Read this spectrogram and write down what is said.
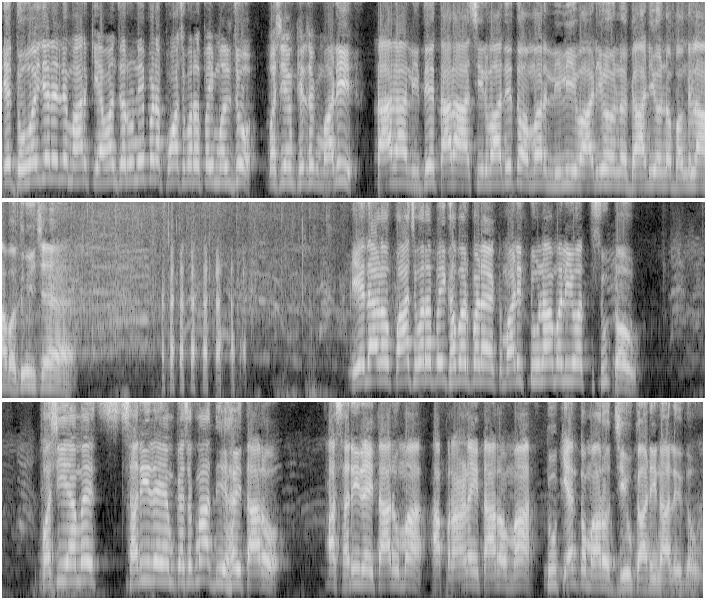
એ ધોવાઈ જાય ને એટલે મારે કહેવાની જરૂર નહીં પડે. પાંચ વર્ષ પછી મળજો. પછી એમ કહે છે કે માડી, તારા લીધે તારા આશીર્વાદે તો અમારે લીલી વાડીઓ ને ગાડીઓ ને બંગલા બધું છે. એ દાડો પાંચ વર્ષ પછી ખબર પડે કે મારી તું ના મળી હોત શું કહું? પછી અમે શરીરે એમ કહેશો કે માં દેહ તારો. આ શરીરે તારું માં, આ પ્રાણય તારો માં. તું કેમ તો મારો જીવ કાઢી ના લઈ દઉં.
